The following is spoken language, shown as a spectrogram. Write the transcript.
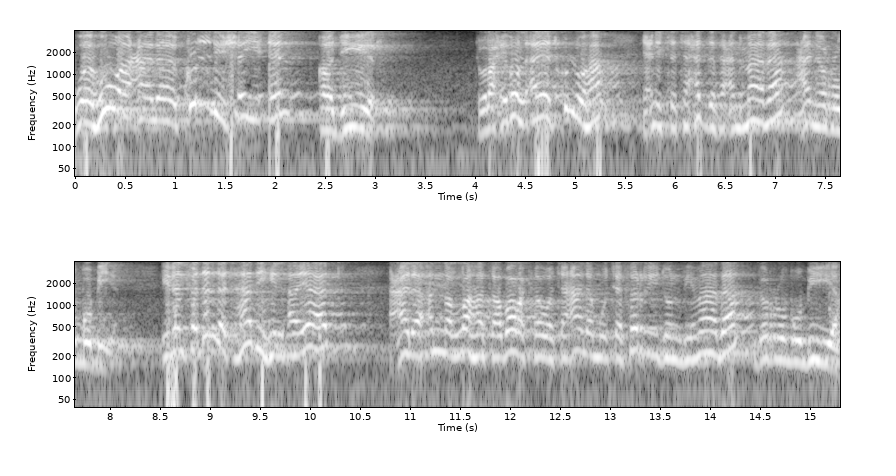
وهو على كل شيء قدير. تلاحظون الآيات كلها يعني تتحدث عن ماذا؟ عن الربوبية. إذا فدلت هذه الآيات على أن الله تبارك وتعالى متفرد بماذا؟ بالربوبية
